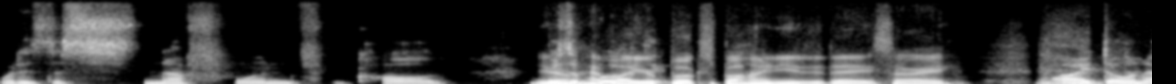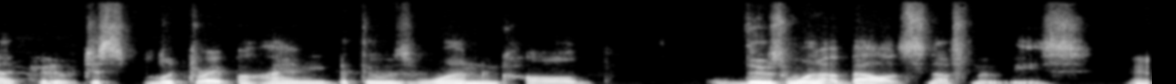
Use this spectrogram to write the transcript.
What is the snuff one called? You There's don't have all your books behind you today. Sorry. Oh, I don't. I could have just looked right behind me, but there was one called. There's one about snuff movies, Yeah.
